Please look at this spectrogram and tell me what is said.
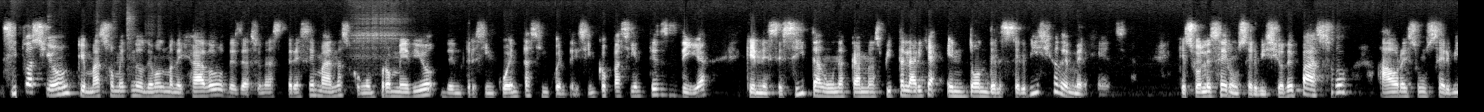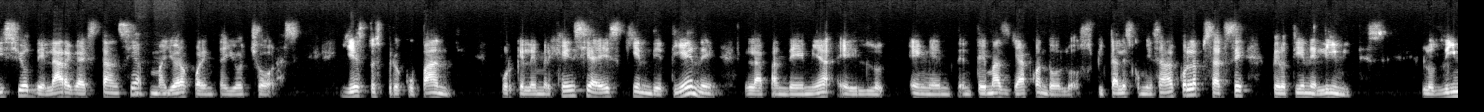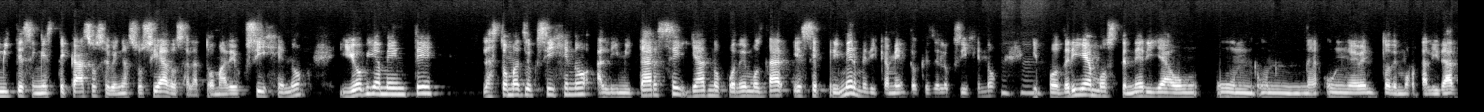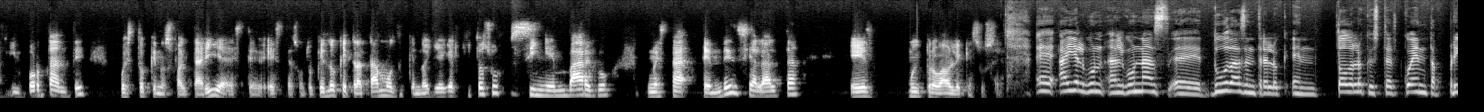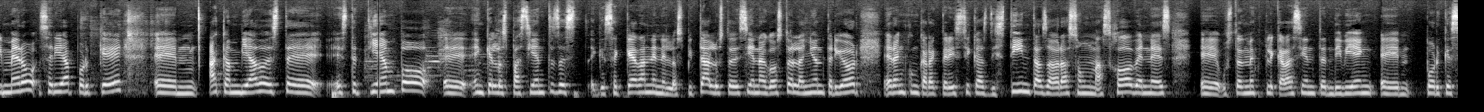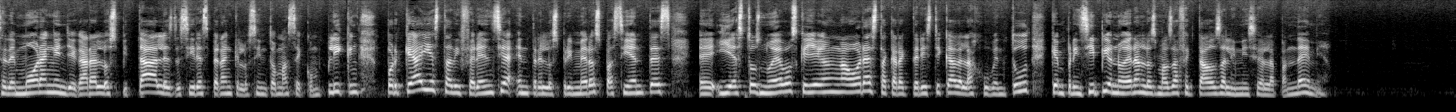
Situación que más o menos hemos manejado desde hace unas tres semanas con un promedio de entre 50 a 55 pacientes día que necesitan una cama hospitalaria en donde el servicio de emergencia que suele ser un servicio de paso, ahora es un servicio de larga estancia mayor a 48 horas. Y esto es preocupante porque la emergencia es quien detiene la pandemia en, temas ya cuando los hospitales comienzan a colapsarse, pero tiene límites. Los límites en este caso se ven asociados a la toma de oxígeno y obviamente las tomas de oxígeno, al limitarse, ya no podemos dar ese primer medicamento que es el oxígeno y podríamos tener ya un, un, evento de mortalidad importante, puesto que nos faltaría este, este asunto, que es lo que tratamos de que no llegue el Quito Sur. Sin embargo, nuestra tendencia al alta es muy probable que suceda. Eh, hay algún, algunas eh, dudas entre lo, en todo lo que usted cuenta. Primero sería por qué em, ha cambiado este, este tiempo eh, en que los pacientes se quedan en el hospital. Usted decía en agosto del año anterior eran con características distintas, ahora son más jóvenes. usted me explicará si entendí bien, em, porque se demoran en llegar al hospital, es decir, esperan que los síntomas se compliquen. ¿Por qué hay esta diferencia entre los primeros pacientes y estos nuevos que llegan ahora, esta característica de la juventud, que en principio no eran los más afectados al inicio de la pandemia?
